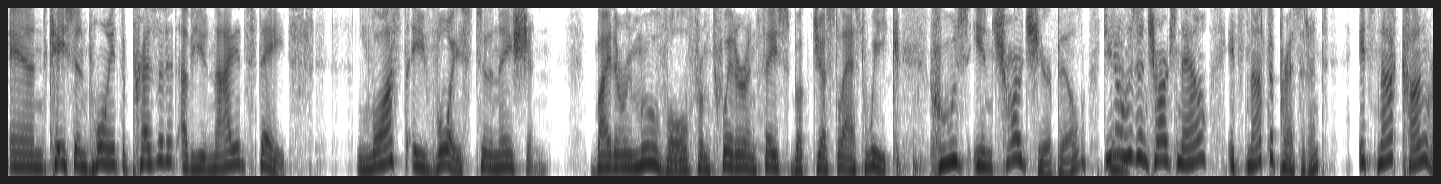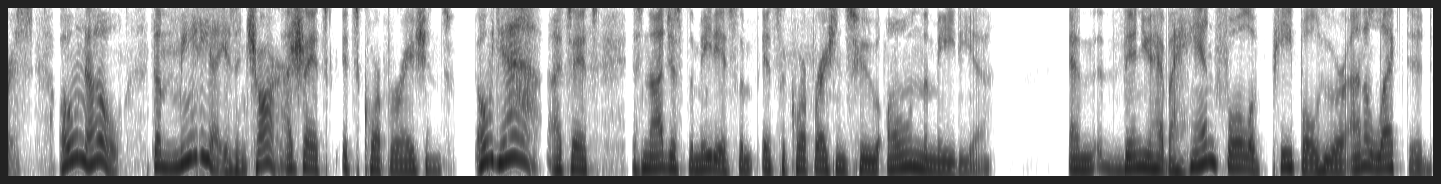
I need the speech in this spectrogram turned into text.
And case in point, the President of the United States lost a voice to the nation by the removal from Twitter and Facebook just last week. Who's in charge here, Bill? Do you yeah. know who's in charge now? It's not the president. It's not Congress. Oh no, the media is in charge. I'd say it's it's corporations. Oh yeah. I'd say it's it's not just the media, it's the it's the corporations who own the media. And then you have a handful of people who are unelected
